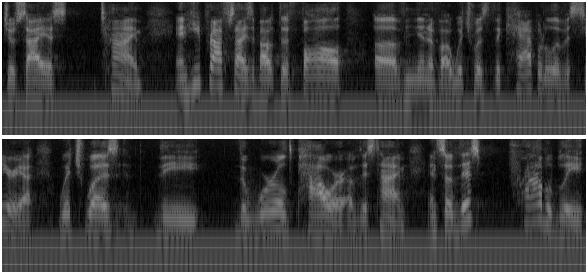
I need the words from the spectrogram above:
Josiah's time, and he prophesies about the fall of Nineveh, which was the capital of Assyria, which was the, the world power of this time. And so this probably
